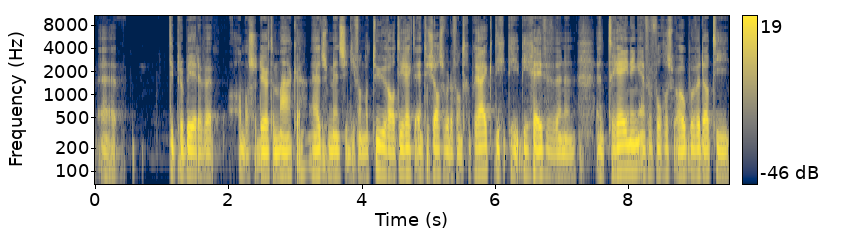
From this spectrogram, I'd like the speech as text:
eh, die proberen we ambassadeur te maken. Dus mensen die van nature al direct enthousiast worden van het gebruik, die, die, die geven we een, een training. En vervolgens hopen we dat die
